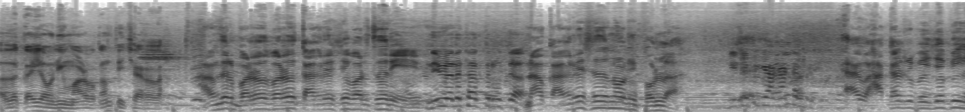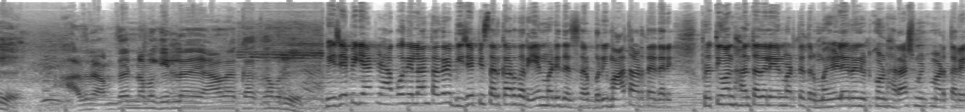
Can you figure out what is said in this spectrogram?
ಅದಕ್ಕಾಗಿ ಅವನಿಗೆ ಮಾಡ್ಬೇಕಂತ ವಿಚಾರ ಅದ. ಅಂದ್ರೆ ಬರೋದು ಬರೋದು ಕಾಂಗ್ರೆಸ್ಸೇ ಬರ್ತದೆ ರೀ ನೀವು ಎದಕ್ಕೆ ಹಾಕ್ತಿರ್ಬೇಕು ನಾವು ಕಾಂಗ್ರೆಸ್ ನೋಡ್ರಿ ಫುಲ್ಲ ಹಾಕಲ್ರಿ? ಬಿ ಜೆ ಪಿಗೆ ಆದ್ರೆ ಆಮ್ದಾನಿ ನಮಗಿಲ್ಲ ಯಾವ ಹಾಕಂಬ್ರಿ ಬಿಜೆಪಿಗೆ ಯಾಕೆ ಹಾಕೋದಿಲ್ಲ ಅಂತಂದ್ರೆ ಬಿಜೆಪಿ ಸರ್ಕಾರದವ್ರು ಏನು ಮಾಡಿದೆ ಸರ್? ಬರೀ ಮಾತಾಡ್ತಾ ಇದ್ದಾರೆ. ಪ್ರತಿಯೊಂದು ಹಂತದಲ್ಲಿ ಏನು ಮಾಡ್ತಾ ಇದ್ದಾರೆ? ಮಹಿಳೆಯರನ್ನ ಇಟ್ಕೊಂಡು ಹರಾಸ್ಮೆಂಟ್ ಮಾಡ್ತಾರೆ.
